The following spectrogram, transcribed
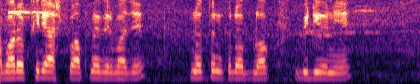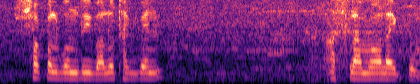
আবারও ফিরে আসব আপনাদের মাঝে। নতুন কোনো ব্লগ ভিডিও নিয়ে সকল বন্ধুই ভালো থাকবেন। আসসালামু আলাইকুম।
